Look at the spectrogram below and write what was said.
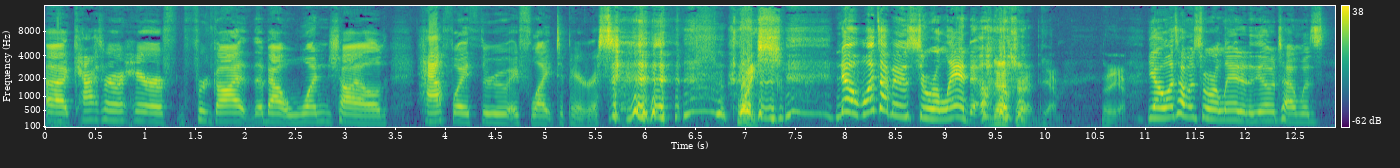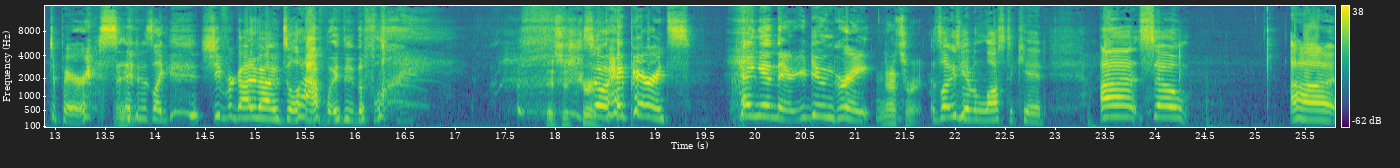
Uh, Catherine O'Hara f- forgot about one child halfway through a flight to Paris. twice. no, one time it was to Orlando. That's right. Yeah. Oh yeah. Yeah, one time was to Orlando, and the other time was to Paris. And it's like she forgot about it until halfway through the flight. This is true. So hey parents, hang in there. You're doing great. That's right. As long as you haven't lost a kid. Uh so uh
